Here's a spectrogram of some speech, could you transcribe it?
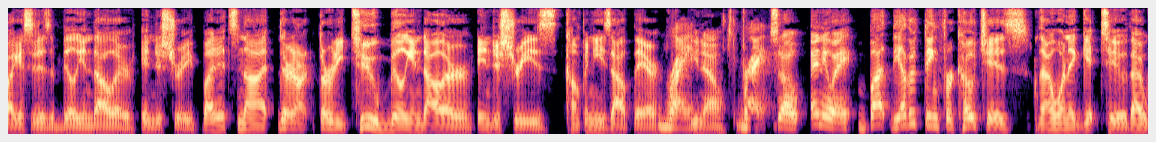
I guess it is a billion dollar industry, but it's not. There aren't thirty two billion dollar industries companies out there, right? You know, Right. So anyway, but the other thing for coaches that I want to get to that I,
